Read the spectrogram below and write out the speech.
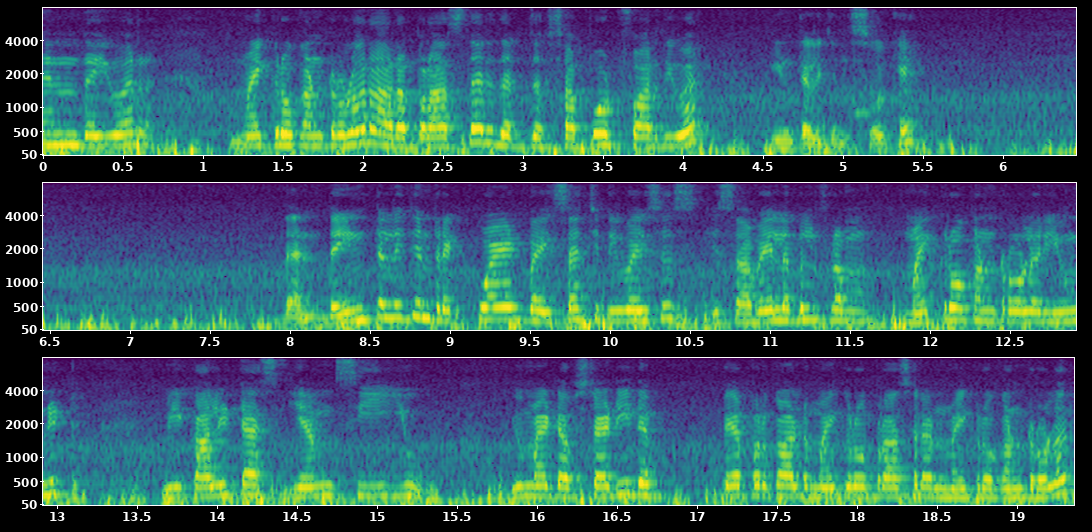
then the your microcontroller or a processor that the support for your intelligence okay? Then the intelligence required by such devices is available from microcontroller unit. We call it as mcu you might have studied a paper called microprocessor and microcontroller.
